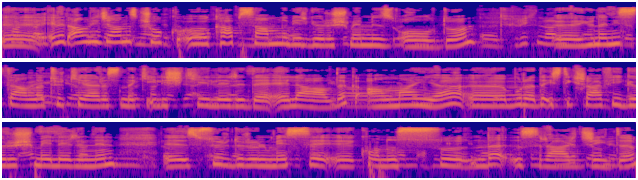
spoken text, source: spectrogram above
Ee, Evet anlayacağınız çok e, kapsamlı bir görüşmemiz oldu. Ee, Yunanistan'la Türkiye arasındaki ilişkileri de ele aldık. Almanya e, burada istikşafi görüşmelerinin e, sürdürülmesi e, konusunda ısrarcıydı.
